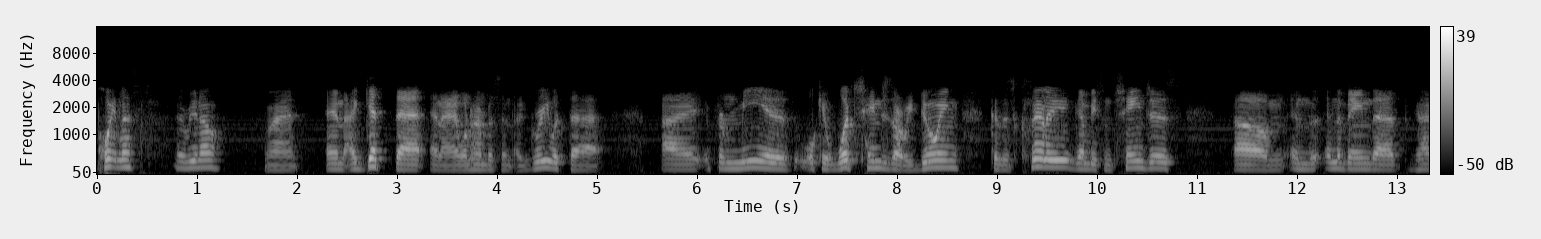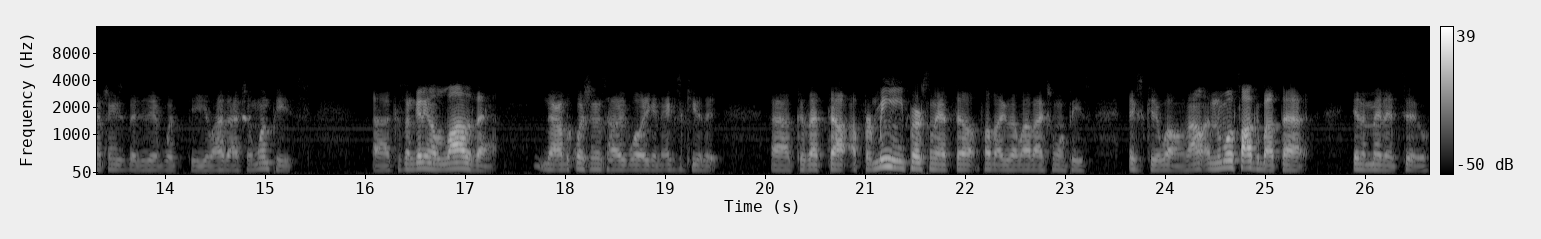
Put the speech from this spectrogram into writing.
pointless. You know, Right. and I get that, and I 100% agree with that. I, for me, is okay. What changes are we doing? Because there's clearly going to be some changes, um, in the in the vein that the kind of changes that they did with the live action One Piece. Because I'm getting a lot of that. Now the question is how well are you can execute it. Because I thought, for me personally, I felt felt like the live action One Piece executed well, and, I'll, and we'll talk about that in a minute too.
